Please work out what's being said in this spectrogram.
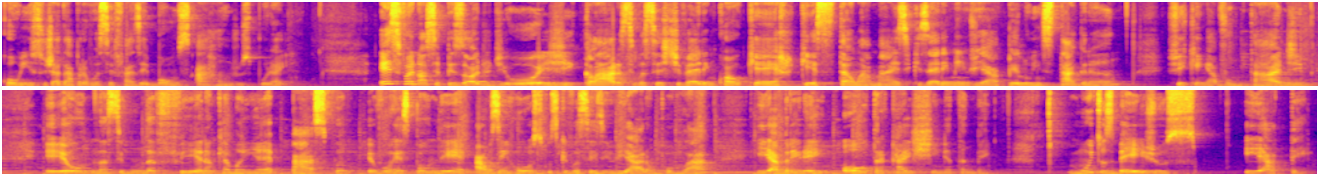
Com isso já dá para você fazer bons arranjos por aí. Esse foi nosso episódio de hoje. Claro, se vocês tiverem qualquer questão a mais, se quiserem me enviar pelo Instagram, fiquem à vontade. Eu, na segunda-feira, que amanhã é Páscoa, eu vou responder aos enroscos que vocês enviaram por lá e abrirei outra caixinha também. Muitos beijos e até!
